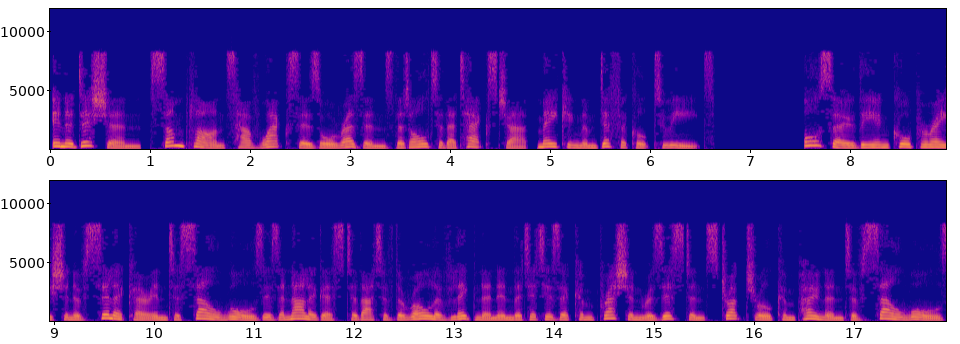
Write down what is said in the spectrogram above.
In addition, some plants have waxes or resins that alter their texture, making them difficult to eat. Also the incorporation of silica into cell walls is analogous to that of the role of lignin in that it is a compression-resistant structural component of cell walls,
